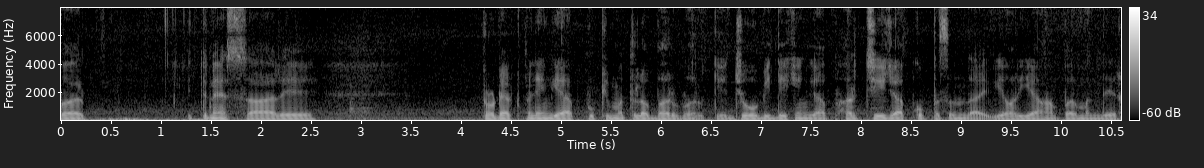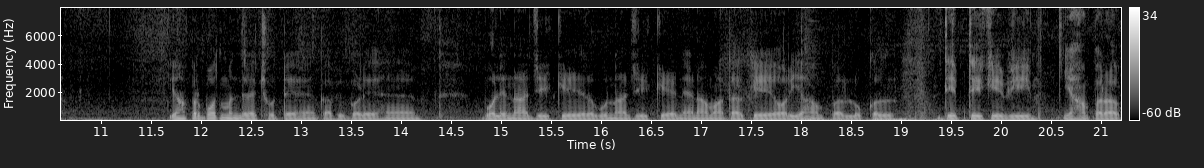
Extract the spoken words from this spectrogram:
पर इतने सारे प्रोडक्ट मिलेंगे आपको कि मतलब भर भर के, जो भी देखेंगे आप, हर चीज़ आपको पसंद आएगी। और यहाँ पर मंदिर, यहाँ पर बहुत मंदिर है, छोटे हैं, काफ़ी बड़े हैं, भोलेनाथ जी के, रघुनाथ जी के, नैना माता के और यहाँ पर लोकल देवते के भी। यहाँ पर आप,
